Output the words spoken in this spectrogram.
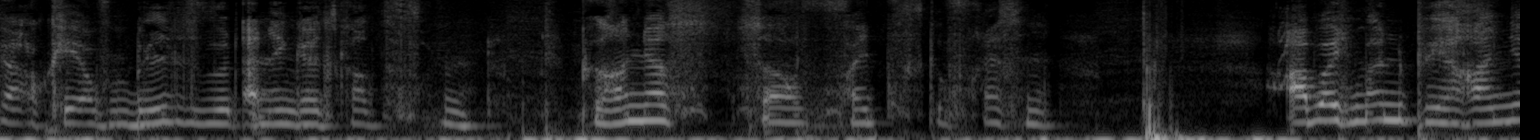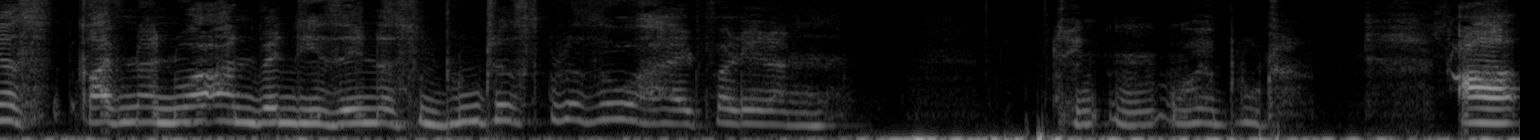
Ja, okay, auf dem Bild wird Annegret gerade von Piranhas zerfetzt gefressen. Aber ich meine, Piranhas greifen dann nur an, wenn die sehen, dass du blutest oder so, halt, weil die dann denken, oh ja, Blut. Ah,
